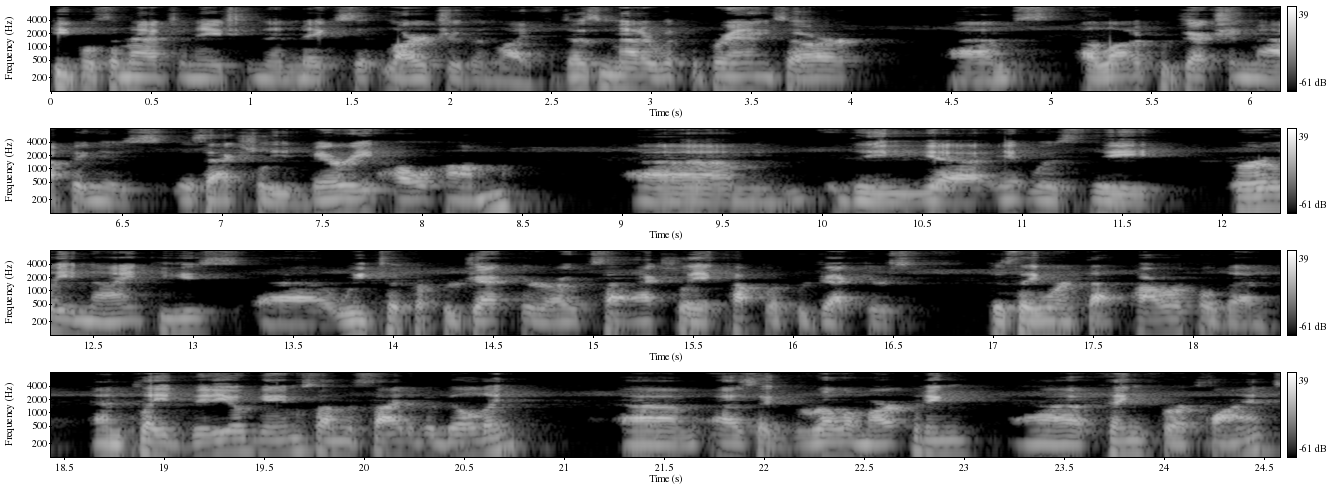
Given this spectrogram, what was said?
people's imagination and makes it larger than life. It doesn't matter what the brands are. Um, a lot of projection mapping is is actually very ho hum. Um, the uh, it was the early '90s. Uh, we took a projector outside, actually a couple of projectors, because they weren't that powerful then, and played video games on the side of a building um, as a guerrilla marketing uh, thing for a client,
